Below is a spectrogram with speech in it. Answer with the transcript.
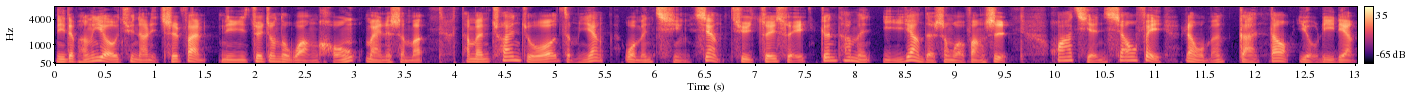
你的朋友去哪里吃饭？你追踪的网红买了什么？他们穿着怎么样？我们倾向去追随跟他们一样的生活方式，花钱消费，让我们感到有力量。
